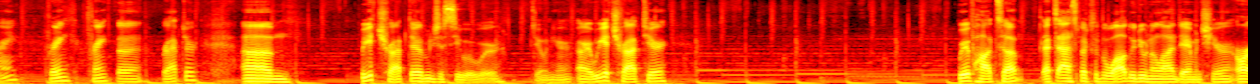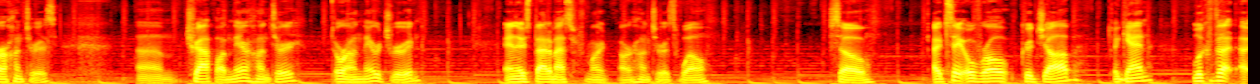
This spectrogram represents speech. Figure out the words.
Frank. Frank. Frank the Raptor. Um, we get trapped there. Let me just see what we're doing here. All right, we get trapped here. We have Hots up. That's aspect of the wild. We're doing a lot of damage here, or our hunter is. Um, trap on their hunter, or on their druid. And there's Battle Master from our, our hunter as well. So I'd say overall, good job. Again, look for that. Uh,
